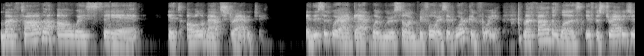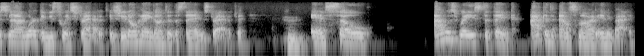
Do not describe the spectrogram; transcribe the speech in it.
My father always said it's all about strategy. And this is where I got what we were saying before. Is it working for you? My father was, if the strategy is not working, you switch strategies. You don't hang on to the same strategy. Hmm. And so I was raised to think I can outsmart anybody.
